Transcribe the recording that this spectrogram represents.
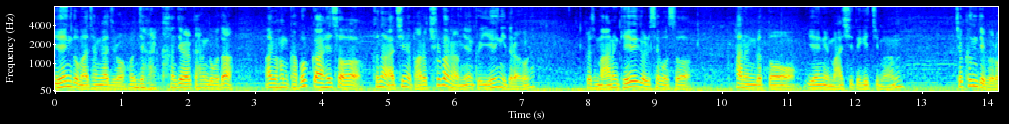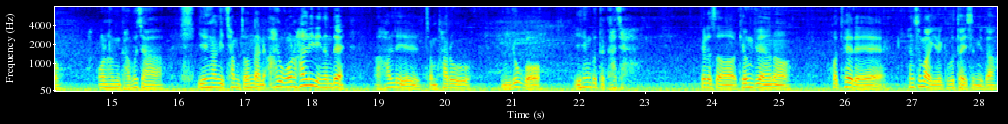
여행도 마찬가지로 언제 갈까, 언제 갈까 하는 것보다, 아, 이거 한번 가볼까 해서 그날 아침에 바로 출발하면 그 여행이더라고요. 그래서 많은 계획을 세워서 하는 것도 여행의 맛이 되겠지만 적극적으로 오늘 한번 가보자. 여행하기 참 날에 아유 오늘 할 일이 있는데 아, 할일 좀 하루 미루고 여행부터 가자 그래서 경주에 어느 호텔에 현수막이 이렇게 붙어 있습니다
